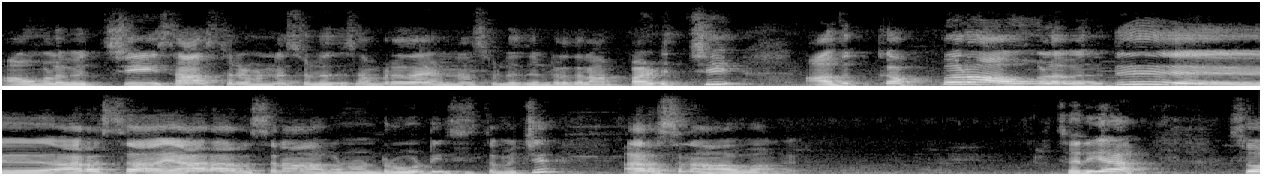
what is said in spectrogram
அவங்கள வச்சு சாஸ்திரம் என்ன சொல்லுது சம்பிரதாயம் என்ன சொல்லுதுன்றதெல்லாம் படித்து அதுக்கப்புறம் அவங்கள வந்து அரசா யார் அரசனாக ஆகணுன்ற ஓட்டிங் சிஸ்டம் வச்சு அரசனாக ஆவாங்க. சரியா? ஸோ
